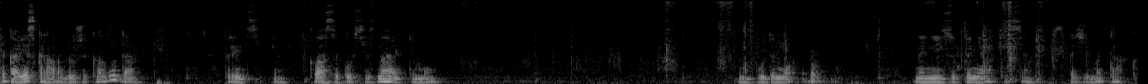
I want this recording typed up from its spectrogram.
Така яскрава дуже колода. В принципі, класику всі знають, тому ми будемо на ній зупинятися, скажімо так.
